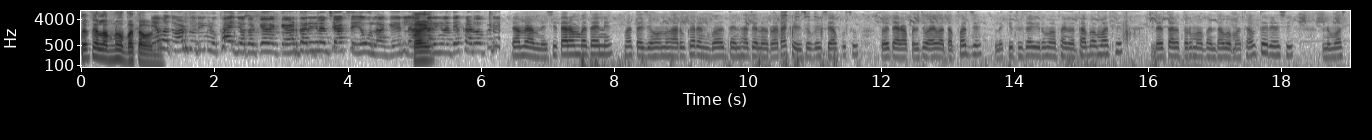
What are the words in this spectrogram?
તો પેલા ન બતાવો એમાં તો અડધું રીંગણું ખાઈ જશો ક્યારેક કે અડધા રીંગણા શાક છે એવું લાગે એટલે આખા રીંગણા દેખાડવા પડે. રામ રામ ને સીતારામ બધાને માતાજી હોનું સારું કરે ને બધાને હાજર નરવા રાખે એવી શુભેચ્છા આપું છું. તો અત્યારે આપણે જો આવ્યા હતા ફરજે એટલે કીધું જવી રમાભાઈના ધાબામાંથી એટલે અત્યારે તો રમાભાઈ ધાબામાંથી આવતા રહ્યા છે. અને મસ્ત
